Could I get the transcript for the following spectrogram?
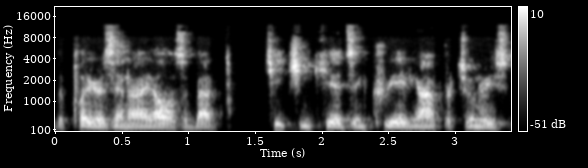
the players NIL is about teaching kids and creating opportunities.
